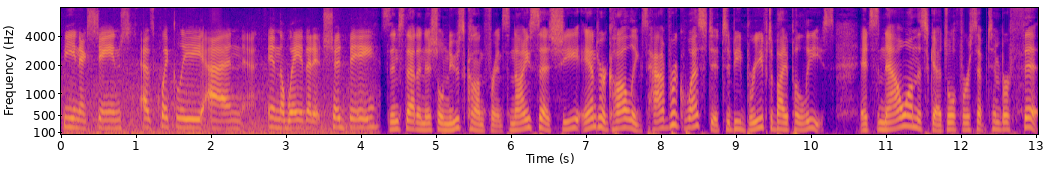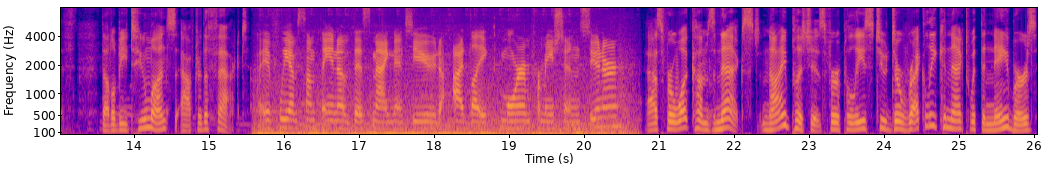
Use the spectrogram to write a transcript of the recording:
being exchanged as quickly and in the way that it should be. Since that initial news conference, Nye says she and her colleagues have requested to be briefed by police. It's now on the schedule for September 5th. That'll be two months after the fact. If we have something of this magnitude, I'd like more information sooner. As for what comes next, Nye pushes for police to directly connect with the neighbors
